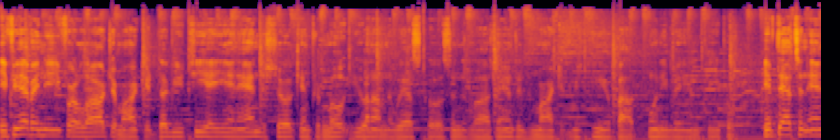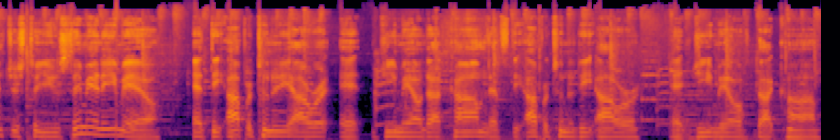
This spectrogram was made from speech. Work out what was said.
If you have a need for a larger market, WTAN and the show can promote you on the West Coast and the Los Angeles market, reaching about 20 million people. If that's an interest to you, send me an email at the opportunity hour at gmail.com. That's the opportunity hour at gmail.com.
